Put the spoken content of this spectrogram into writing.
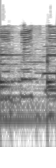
the best.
